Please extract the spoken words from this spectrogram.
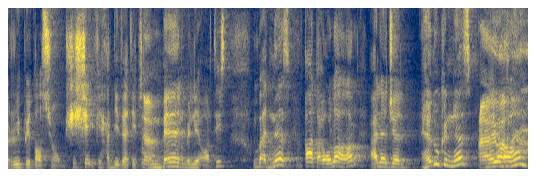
ال réputation ماشي الشيء في حد ذاته بصح نعم. مبان باللي artiste ومن بعد ناس قاطعوا l'art على جال. هذوك الناس اللي أيوة. راهم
